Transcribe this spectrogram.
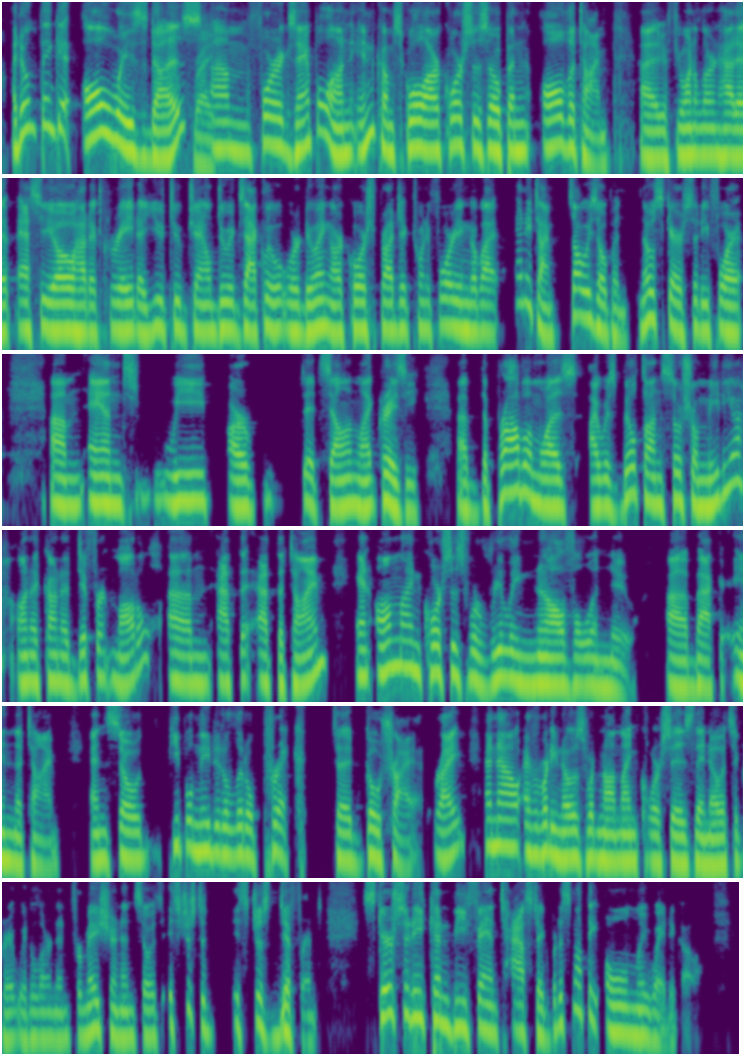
I don't think it always does. Right. Um, for example, on Income School, our courses open all the time. Uh, if you want to learn how to SEO, how to create a YouTube channel, do exactly what we're doing, our course Project 24, you can go by it anytime. It's always open, no scarcity for it. Um, and we are it's selling like crazy. Uh, the problem was I was built on social media on a kind of different model um, at the at the time, and online courses were really novel and new uh, back in the time. And so people needed a little prick to go try it, right? And now everybody knows what an online course is. They know it's a great way to learn information, and so it's it's just a it's just different. Scarcity can be fantastic, but it's not the only way to go.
